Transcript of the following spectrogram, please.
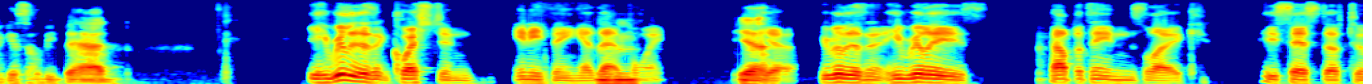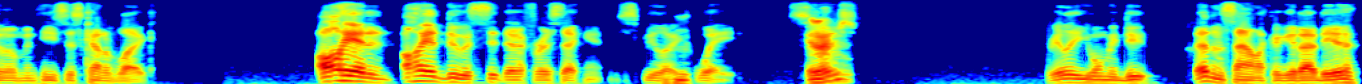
I guess I'll be bad. He really doesn't question anything at that Mhm. point. Yeah. Yeah. He really doesn't. He really is. Palpatine's like, he says stuff to him, and he's just kind of like, all he had to, all he had to do was sit there for a second, just be like, Mhm. wait. And I just really, you want me to do? That doesn't sound like a good idea.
